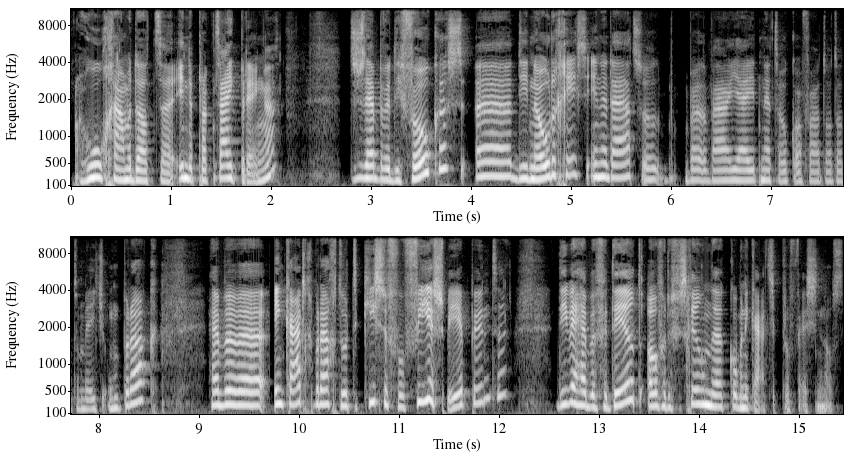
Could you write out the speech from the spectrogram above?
hoe gaan we dat uh, in de praktijk brengen? Dus hebben we die focus uh, die nodig is, inderdaad, waar jij het net ook over had, dat dat een beetje ontbrak. Hebben we in kaart gebracht door te kiezen voor vier speerpunten, die we hebben verdeeld over de verschillende communicatieprofessionals.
